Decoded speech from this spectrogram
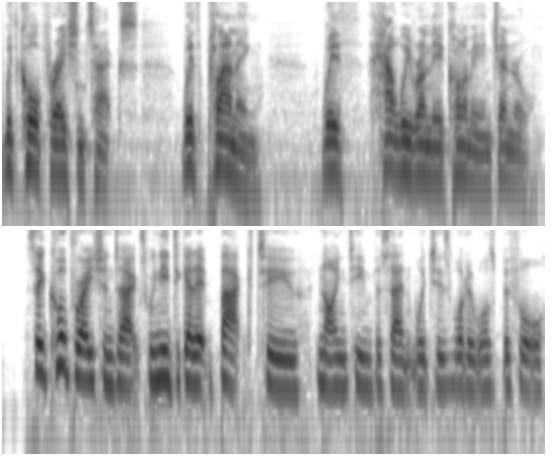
with corporation tax, with planning, with how we run the economy in general. So, corporation tax, we need to get it back to 19%, which is what it was before,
